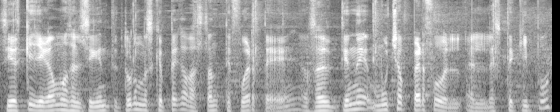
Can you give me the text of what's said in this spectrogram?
Si es que llegamos al siguiente turno, es que pega bastante fuerte, ¿eh? O sea, tiene mucho perfo el, este equipo.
